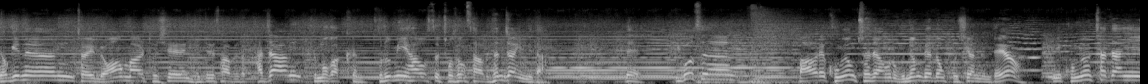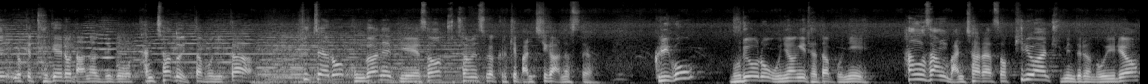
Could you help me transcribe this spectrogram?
여기는 저희 명왕마을 도시여행 뉴딜 사업에서 가장 규모가 큰 두루미 하우스 조성 사업 현장입니다. 네, 이곳은 마을의 공용주차장으로 운영되던 곳이었는데요. 이 공용차장이 이렇게 두 개로 나눠지고 단차도 있다 보니까 실제로 공간에 비해서 주차 면수가 그렇게 많지가 않았어요. 그리고 무료로 운영이 되다 보니 항상 만차라서 필요한 주민들은 오히려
